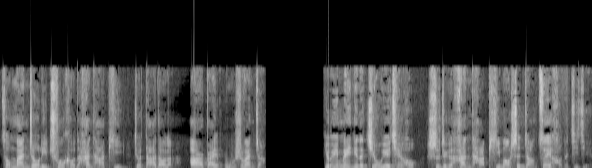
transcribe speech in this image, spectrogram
从满洲里出口的旱獭皮就达到了二百五十万张。由于每年的九月前后是这个旱獭皮毛生长最好的季节，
